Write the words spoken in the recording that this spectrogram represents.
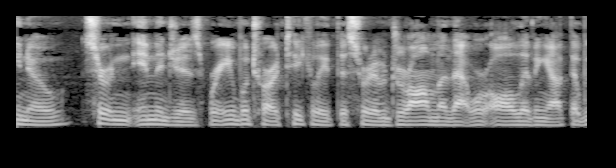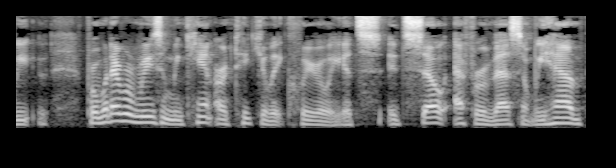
you know, certain images, we're able to articulate this sort of drama that we're all living out that we, for whatever reason, we can't articulate clearly. It's, it's so effervescent. We have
